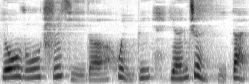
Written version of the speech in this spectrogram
犹如持戟的卫兵，严阵以待，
